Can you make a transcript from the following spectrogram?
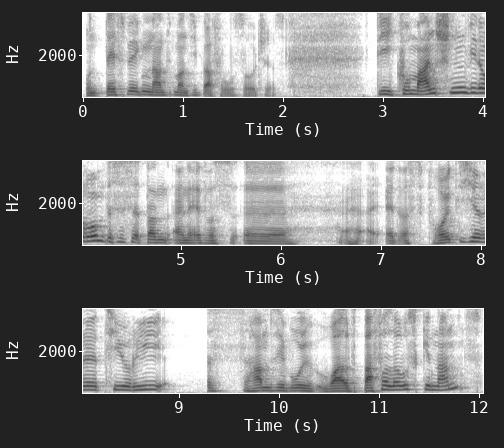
Und deswegen nannte man sie Buffalo Soldiers. Die Comanchen wiederum, das ist dann eine etwas, äh, etwas freundlichere Theorie, das haben sie wohl Wild Buffaloes genannt.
